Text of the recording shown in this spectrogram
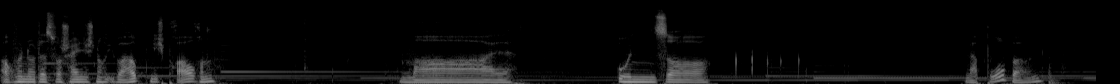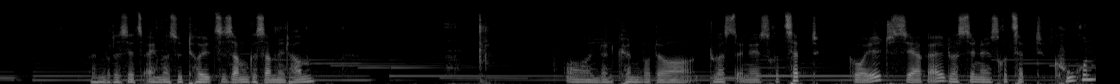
auch wenn wir das wahrscheinlich noch überhaupt nicht brauchen, mal unser Labor bauen. Wenn wir das jetzt einmal so toll zusammengesammelt haben. Und dann können wir da... Du hast ein neues Rezept Gold, sehr geil. Du hast ein neues Rezept Kuchen.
